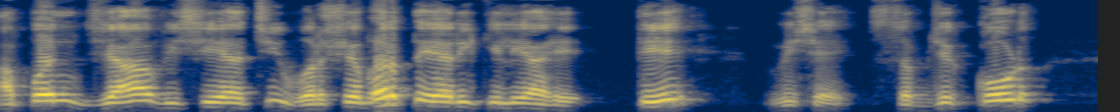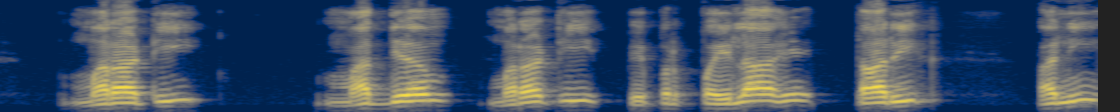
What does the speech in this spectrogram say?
आपण ज्या विषयाची वर्षभर तयारी केली आहे ते विषय. सब्जेक्ट कोड मराठी माध्यम मराठी पेपर पहिला आहे तारीख आणि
